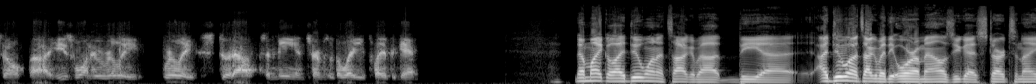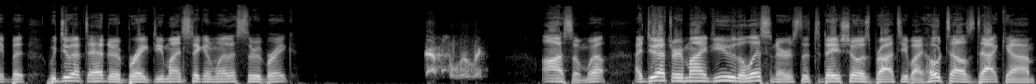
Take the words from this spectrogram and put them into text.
So uh, he's one who really, really stood out to me in terms of the way he played the game. Now, Michael, I do want to talk about the uh, I do want to talk about the Orem Owls. You guys start tonight, but we do have to head to a break. Do you mind sticking with us through a break? Absolutely. Awesome. Well, I do have to remind you, the listeners, that today's show is brought to you by Hotels.com.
